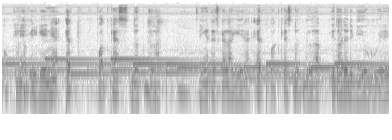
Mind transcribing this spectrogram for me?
oke. untuk IG-nya at podcast.gelap Ingat ya sekali lagi ya at podcast.gelap Itu ada di bio gue.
